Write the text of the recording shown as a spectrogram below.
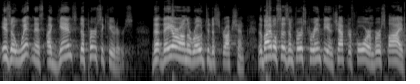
is a witness against the persecutors. that they are on the road to destruction. The Bible says in 1 Corinthians chapter 4 and verse 5,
